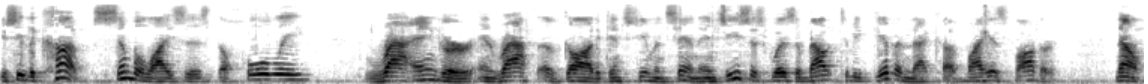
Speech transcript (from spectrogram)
You see, the cup symbolizes the holy anger and wrath of God against human sin. And Jesus was about to be given that cup by his Father. Now,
